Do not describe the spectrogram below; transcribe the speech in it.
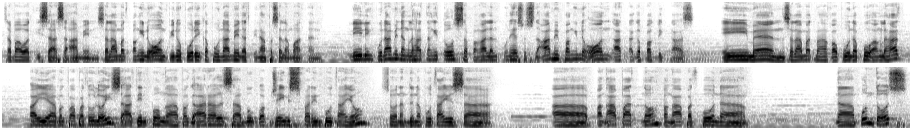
sa bawat isa sa amin. Salamat, Panginoon. Pinupuri ka po namin at pinapasalamatan. Iniling po namin ang lahat ng ito sa pangalan po ni Jesus na aming Panginoon at tagapagligtas. Amen. Salamat, makakaupo na po ang lahat ay uh, magpapatuloy sa atin pong uh, pag-aaral sa Book of James pa rin po tayo. So nandun na po tayo sa uh, pang-apat, no? Pang-apat po na na puntos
